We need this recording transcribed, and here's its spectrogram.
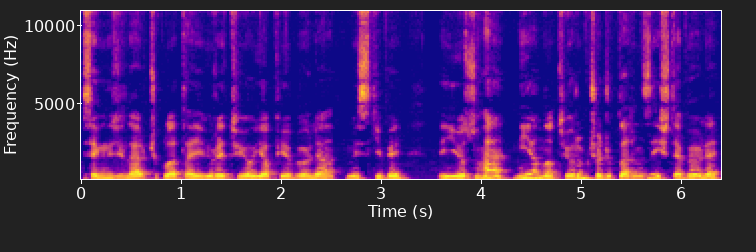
Sevgiliciler çikolatayı üretiyor, yapıyor böyle mis gibi yiyorsun. Ha niye anlatıyorum? Çocuklarınızı işte böyle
